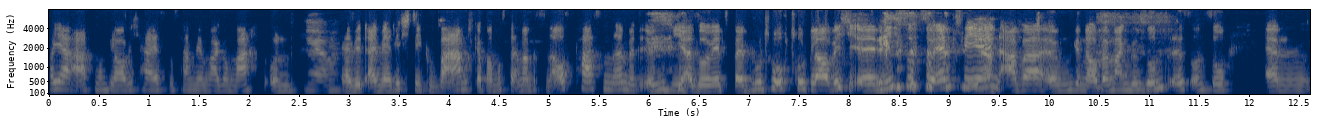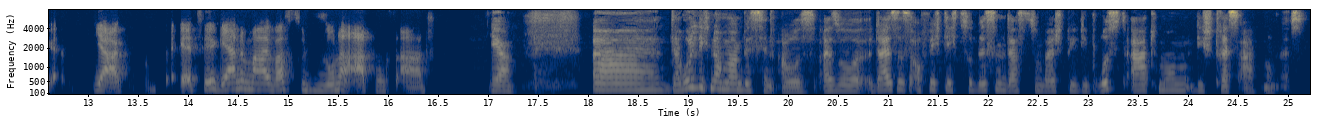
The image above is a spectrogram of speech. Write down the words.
Feueratmung, glaube ich, heißt, das haben wir mal gemacht und ja. da wird einem ja richtig warm. Ich glaube, man muss da immer ein bisschen aufpassen ne, mit irgendwie, also jetzt bei Bluthochdruck, glaube ich, äh, nicht so zu empfehlen, ja. aber ähm, genau, wenn man gesund ist und so, ähm, ja, erzähl gerne mal was zu so einer Atmungsart. Ja, äh, da hole ich noch mal ein bisschen aus. Also da ist es auch wichtig zu wissen, dass zum Beispiel die Brustatmung die Stressatmung ist.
